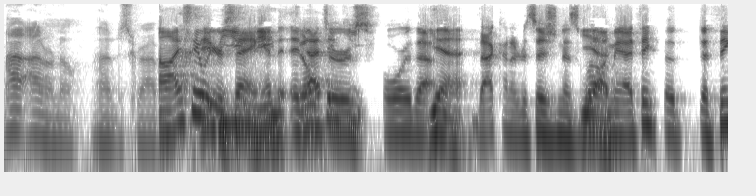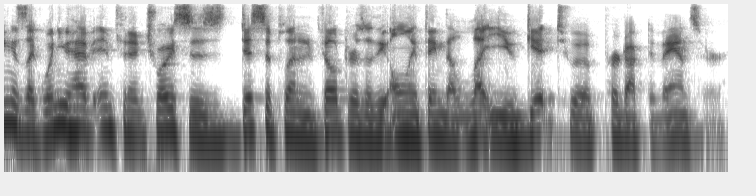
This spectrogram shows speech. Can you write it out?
I, I don't know how to describe it. I see what Maybe you're saying, you and, need and I filters you- for that yeah. that kind of decision as well. Yeah. I mean, I think that the thing is like when you have infinite choices, discipline and filters are the only thing that let you get to a productive answer.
